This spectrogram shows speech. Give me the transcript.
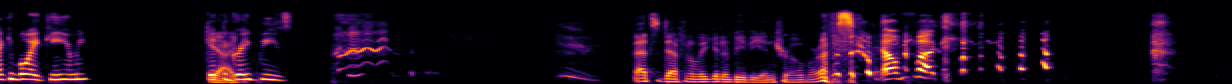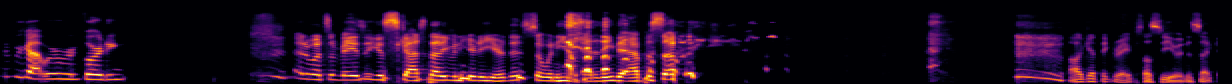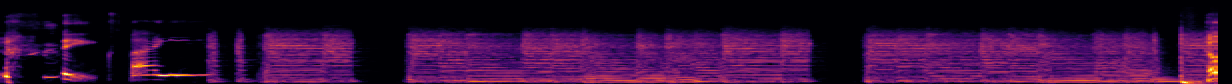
Stacky boy, can you hear me? Get Yeah, the grape bees. That's definitely gonna be the intro of our episode. Oh fuck. I forgot we're recording. And what's amazing is Scott's not even here to hear this. So when he's editing the episode, I'll get the grapes. I'll see you in a second. Thanks. Bye.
